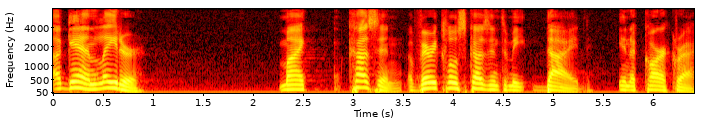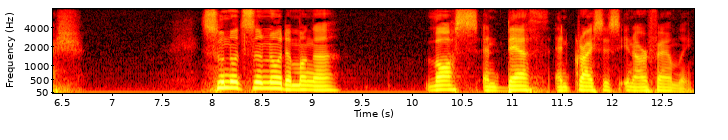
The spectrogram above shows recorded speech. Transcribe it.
again later, my cousin, a very close cousin to me, died in a car crash. Sunod-sunod ang mga loss and death and crisis in our family.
